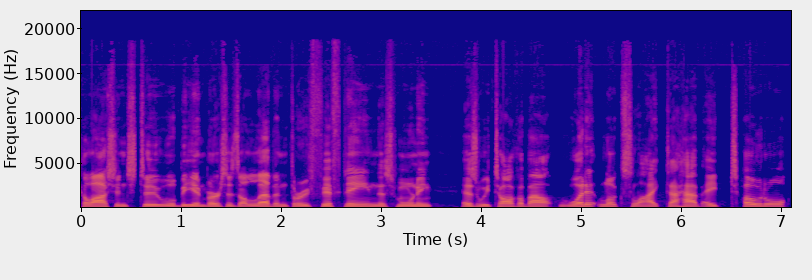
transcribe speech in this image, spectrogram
Colossians 2 will be in verses 11 through 15 this morning as we talk about what it looks like to have a total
